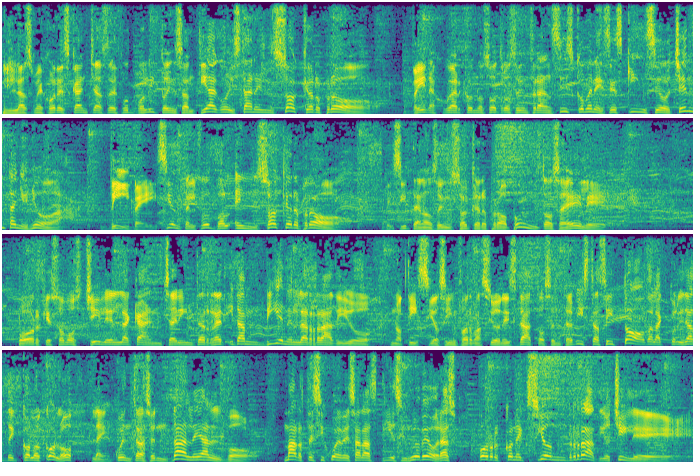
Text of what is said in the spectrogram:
Las mejores canchas de futbolito en Santiago están en Soccer Pro. Ven a jugar con nosotros en Francisco Meneses 1580 Ñuñoa. Vive y siente el fútbol en Soccer Pro. Visítanos en soccerpro.cl. Porque somos Chile en la cancha, en internet y también en la radio. Noticias, informaciones, datos, entrevistas y toda la actualidad de Colo Colo la encuentras en Dale Albo. Martes y jueves a las 19 horas por Conexión Radio Chile.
